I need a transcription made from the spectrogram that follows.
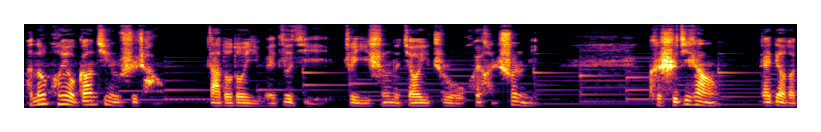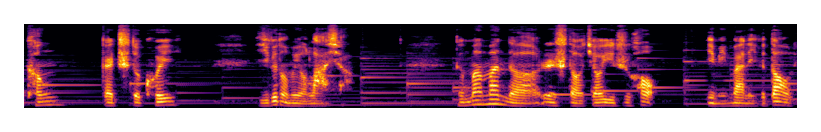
很多朋友刚进入市场。大多都以为自己这一生的交易之路会很顺利，可实际上，该掉的坑，该吃的亏，一个都没有落下。等慢慢的认识到交易之后，也明白了一个道理：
